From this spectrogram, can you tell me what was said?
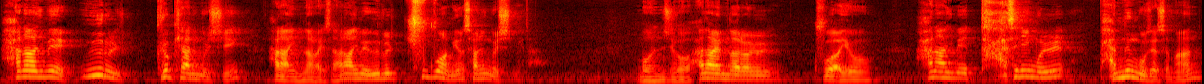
하나님의 의를 그렇게 하는 것이 하나님 나라에서 하나님의 의를 추구하며 사는 것입니다. 먼저 하나님 나라를 구하여 하나님의 다스림을 받는 곳에서만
